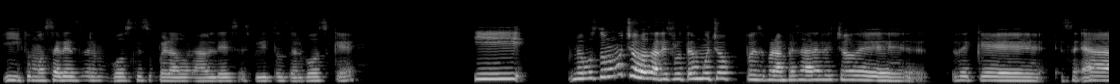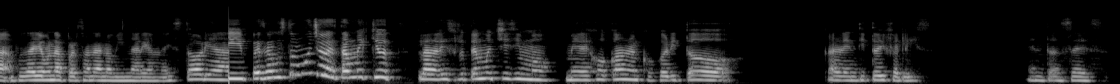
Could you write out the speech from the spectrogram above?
y como seres del bosque súper adorables, espíritus del bosque. Y me gustó mucho, o sea, disfruté mucho pues para empezar el hecho de, de que sea, pues haya una persona no binaria en la historia. Y pues me gustó mucho, está muy cute, la disfruté muchísimo, me dejó con el cocorito calentito y feliz. Entonces,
